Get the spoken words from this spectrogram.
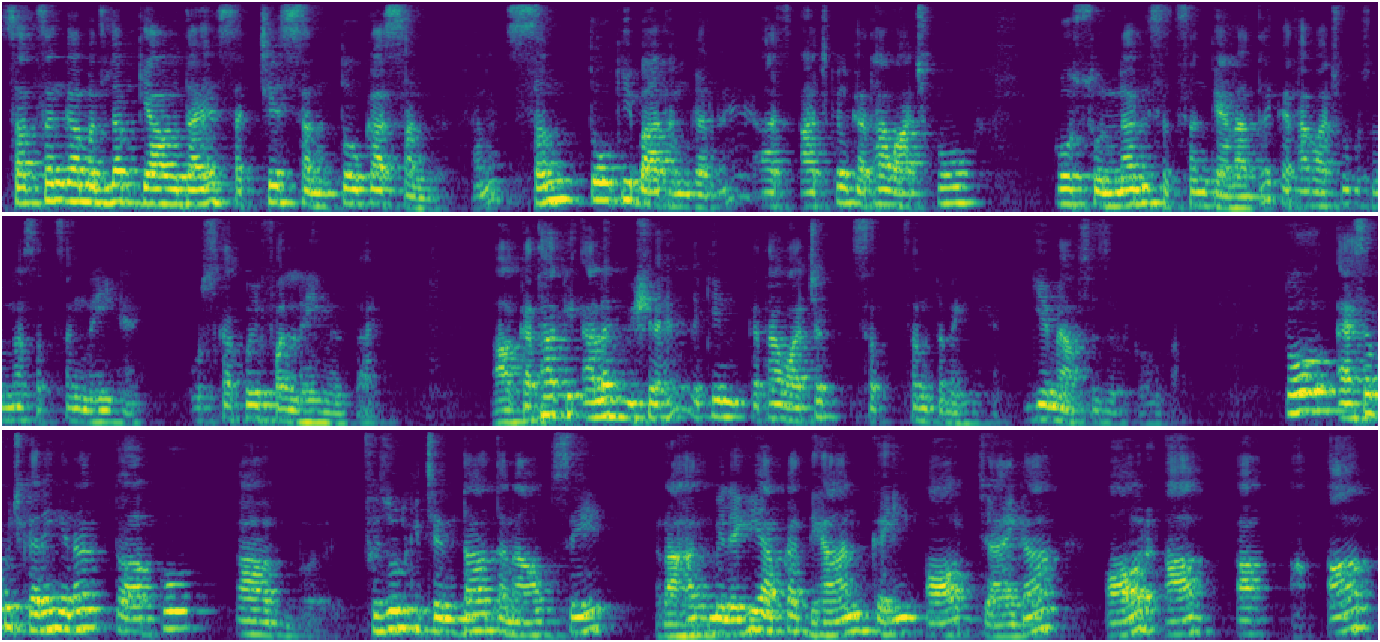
सत्संग का मतलब क्या होता है? सच्चे संतों का संग है ना? संतों की बात हम कर रहे हैं। आज आजकल कथावाचकों को सुनना भी सत्संग कहलाता है। कथावाचकों को सुनना सत्संग नहीं है। उसका कोई फल नहीं मिलता है। आ, कथा की अलग विषय है लेकिन कथावाचक संत नहीं है। ये मैं आपसे ज़रूर कहूँगा। तो ऐसा कुछ करेंगे ना तो आपको फिजूल की चिंता तनाव से राहत मिलेगी। आपका ध्यान कहीं और जाएगा और आप आ, आप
